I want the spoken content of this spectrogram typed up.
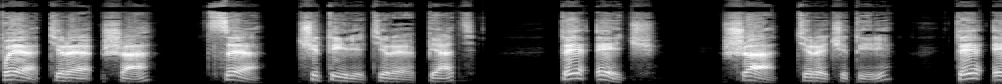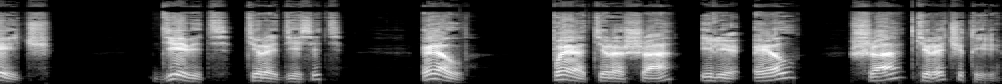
П-Ш, С4-5, ТH, Ш-4, ТH, 9-10, Л, П-Ш или Л, Ш-4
